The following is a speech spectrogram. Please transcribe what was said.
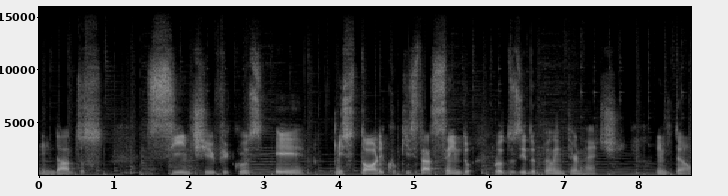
em dados científicos e histórico que está sendo produzido pela internet. Então,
